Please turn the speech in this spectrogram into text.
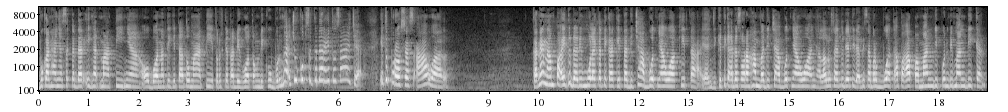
Bukan hanya sekedar ingat matinya, oh bahwa nanti kita tuh mati terus kita digotong dikubur. Nggak cukup sekedar itu saja. Itu proses awal. Karena yang nampak itu dari mulai ketika kita dicabut nyawa kita, ya ketika ada seorang hamba dicabut nyawanya, lalu saya itu dia tidak bisa berbuat apa-apa, mandi pun dimandikan.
